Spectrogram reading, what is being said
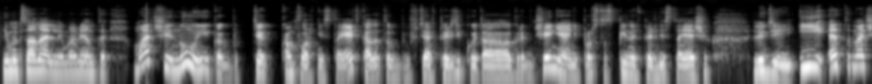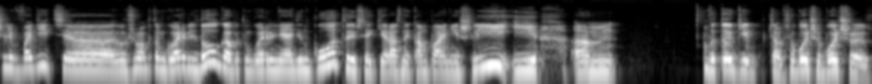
эмоциональные моменты матчей, ну и как бы тебе комфортнее стоять, когда ты, у тебя впереди какое-то ограничение, а не просто спины впереди стоящих людей. И это начали вводить, э, в общем, об этом говорили долго, об этом говорили не один год, и всякие разные компании шли, и... Эм, в итоге там все больше и больше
